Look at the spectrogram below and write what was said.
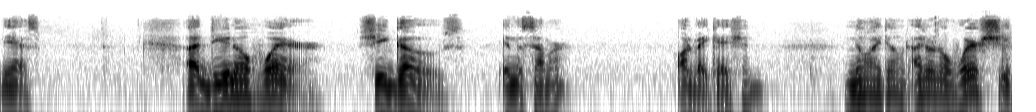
Yes. Uh, do you know where she goes in the summer on vacation? No, I don't. I don't know where she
